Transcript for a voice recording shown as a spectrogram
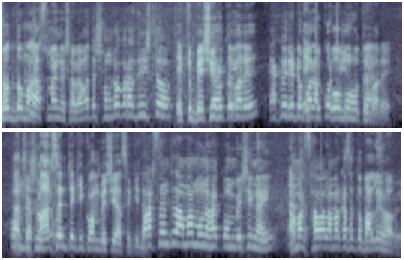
চোদ্দ মাস। প্লাস মাইনাস হবে। আমাদের সংগ্রহ করা জিনিস তো। একটু বেশি হতে পারে? একই রেটও বলা একটু কমও হতে পারে। আচ্ছা পার্সেন্টে কি কম বেশি আছে কিনা? পার্সেন্ট আমার মনে হয় কম বেশি নাই। আমার সওয়াল আমার কাছে তো ভালোই হবে।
